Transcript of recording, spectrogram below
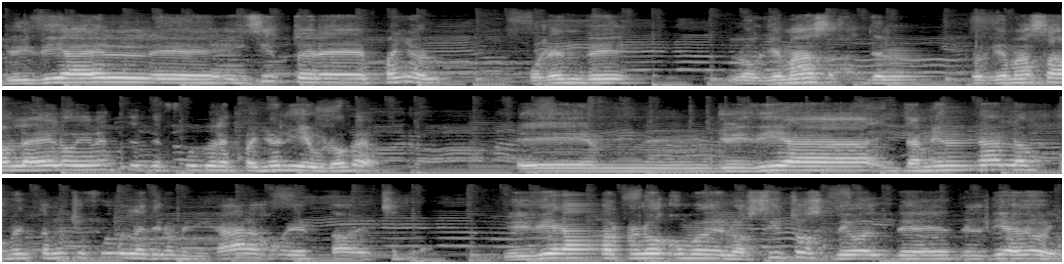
Y hoy día él, eh, insisto, él es español, por ende, lo que más, de lo que más habla él, obviamente, es de fútbol español y europeo. Eh, y hoy día, y también habla, comenta mucho fútbol latinoamericano, como Libertadores, etc. Y hoy día habló como de los hitos de de- del día de hoy.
